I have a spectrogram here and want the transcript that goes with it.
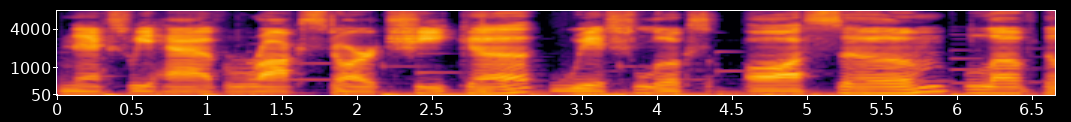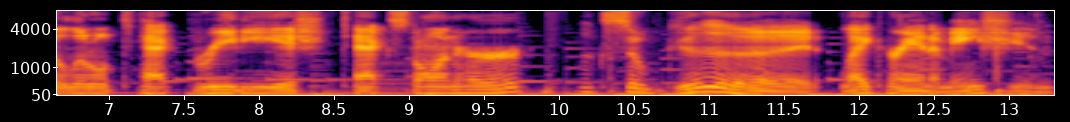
Next we have Rockstar Chica, which looks awesome. Love the little tech breedy-ish text on her. Looks so good. Like her animation.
